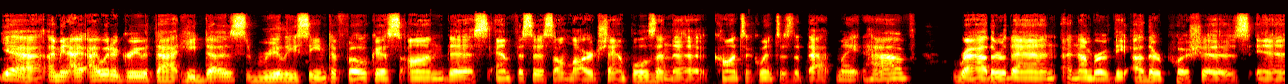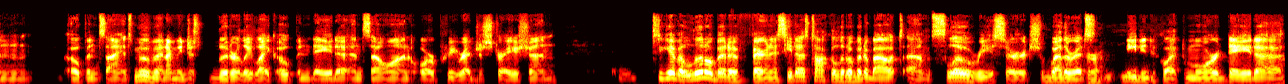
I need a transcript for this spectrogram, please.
Yeah i mean I, I, would agree with that. He does really seem to focus on this emphasis on large samples and the consequences that that might have rather than a number of the other pushes in open science movement. I mean just literally like open data and so on or pre-registration to give a little bit of fairness, he does talk a little bit about um, slow research, whether it's sure. needing to collect more data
